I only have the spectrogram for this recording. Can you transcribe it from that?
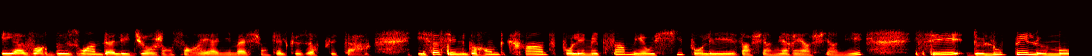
et avoir besoin d'aller d'urgence en réanimation quelques heures plus tard. Et ça c'est une grande crainte pour les médecins mais aussi pour les infirmières et infirmiers, c'est de louper le moment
